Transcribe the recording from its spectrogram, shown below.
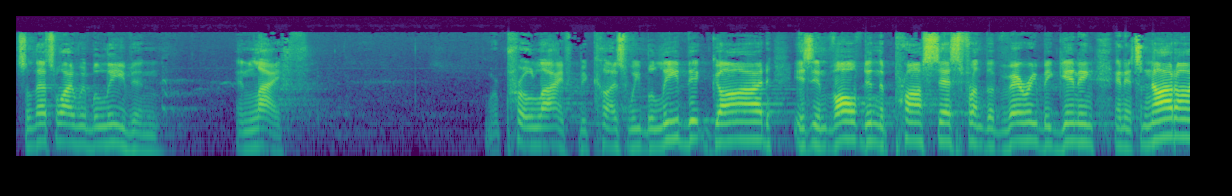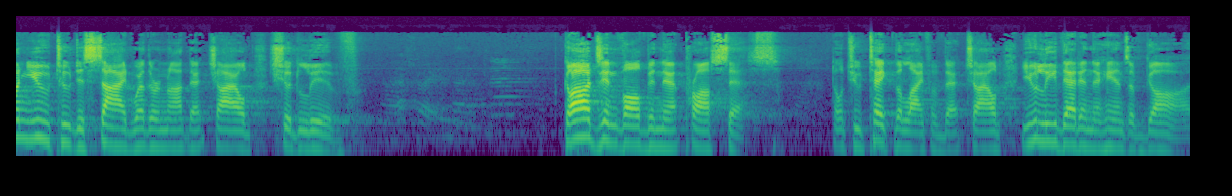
So that's why we believe in, in life. We're pro life because we believe that God is involved in the process from the very beginning, and it's not on you to decide whether or not that child should live. God's involved in that process. Don't you take the life of that child, you leave that in the hands of God.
